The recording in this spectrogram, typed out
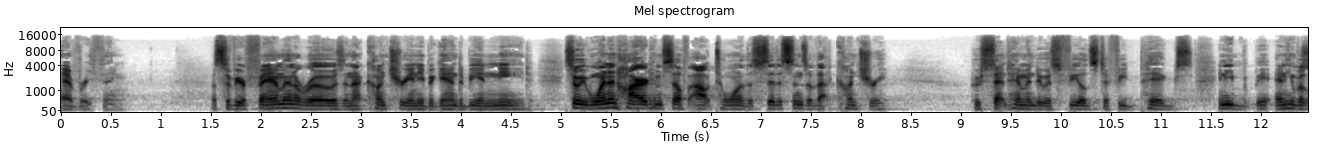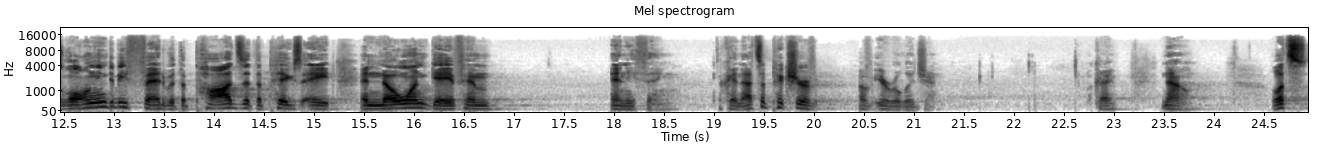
everything, a severe famine arose in that country, and he began to be in need. So he went and hired himself out to one of the citizens of that country, who sent him into his fields to feed pigs. And he, and he was longing to be fed with the pods that the pigs ate, and no one gave him anything. Okay, that's a picture of, of irreligion. Okay, now let's,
